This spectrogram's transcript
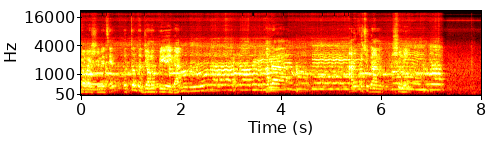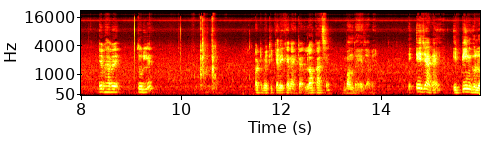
সবাই শুনেছেন। অত্যন্ত জনপ্রিয় এই গান। আমরা আরও কিছু গান শুনি। এভাবে তুললে অটোমেটিক্যালি এখানে একটা লক আছে, বন্ধ হয়ে যাবে। এই জায়গায় এই পিনগুলো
